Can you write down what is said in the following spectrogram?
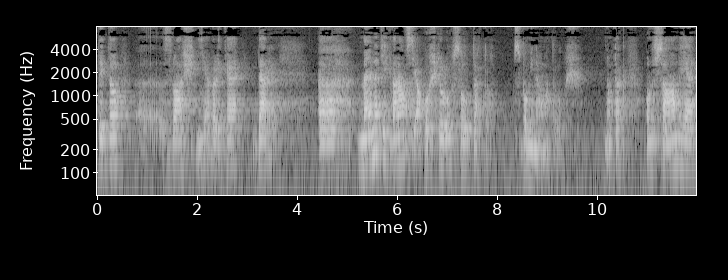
tyto e, zvláštní a veliké dary? E, jména těch dvanácti apoštolů jsou tato, vzpomíná Matouš. No tak On sám je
